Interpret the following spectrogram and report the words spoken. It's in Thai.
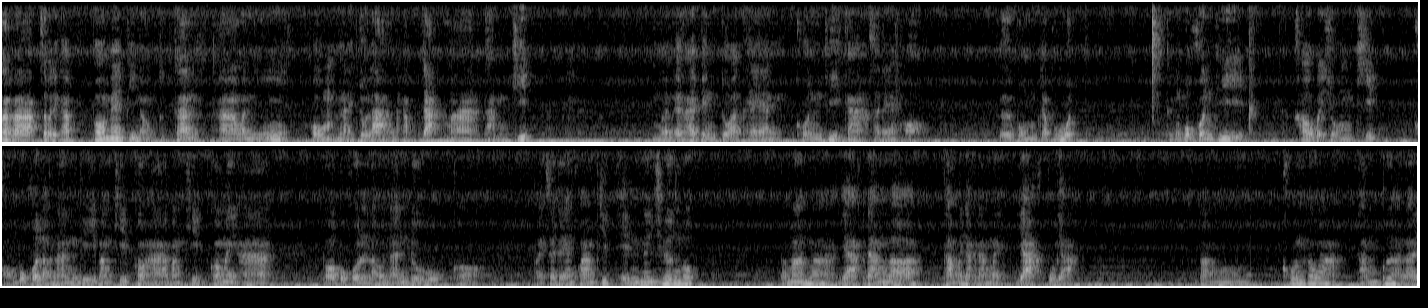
กราบสวัสดีครับ พ่อแม่พี่น้องทุกท่านอ่าวันนี้ผมนายจุฬานะครับ จะมาทำคลิป เหมือนคล้ายๆเป็นตัวแทนคนที่กล้าแสดงออก คือผมจะพูด ถึงบุคคลที่เข้าไปชมคลิปของบุคคลเหล่านั้นที่บางคลิปก็ฮาบางคลิปก็ไม่ฮาพอบุคคลเหล่านั้นดูก็ไปแสดงความคิดเห็นในเชิงลบ ประมาณว่าอยากดังเหรอ ถามว่าอยากดังไหมอยากกูอยาก บางคนก็ว่าทำเพื่ออะไร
